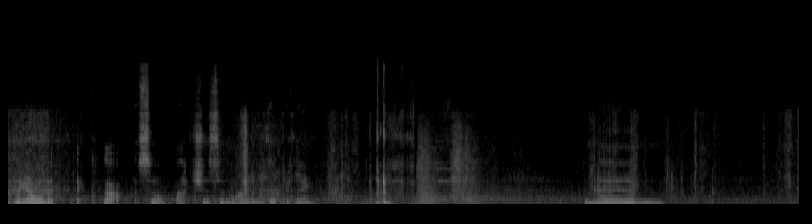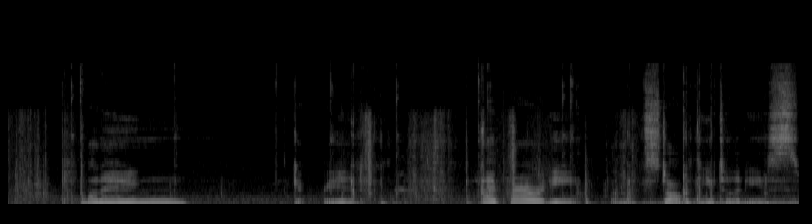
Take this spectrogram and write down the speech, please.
I think I want to pick that so it matches in line with everything. And then planning. Get rid. High priority. And let's start with the utilities.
